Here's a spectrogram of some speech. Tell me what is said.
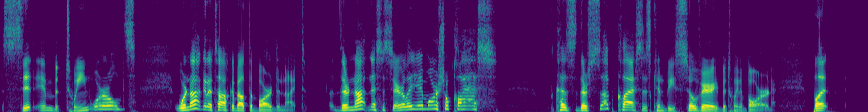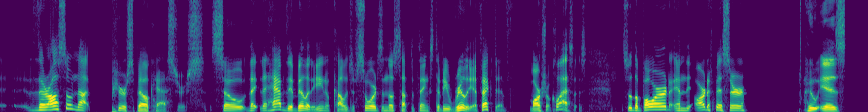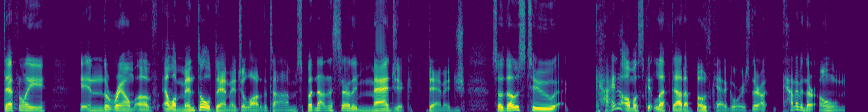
sit in between worlds. We're not going to talk about the bard tonight. They're not necessarily a martial class because their subclasses can be so varied between a bard, but they're also not pure spellcasters. So they, they have the ability, you know, College of Swords and those type of things to be really effective martial classes. So the bard and the artificer who is definitely in the realm of elemental damage a lot of the times, but not necessarily magic damage. So those two kind of almost get left out of both categories. They're uh, kind of in their own.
